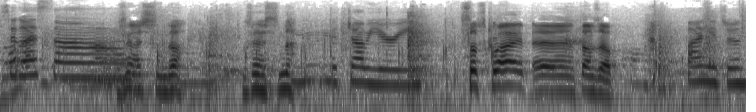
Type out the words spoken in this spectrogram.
수고했어. 고생하셨습니다. 고생하셨습니다. Good job, Yuri. Subscribe and thumbs up. Bye, Heejun.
